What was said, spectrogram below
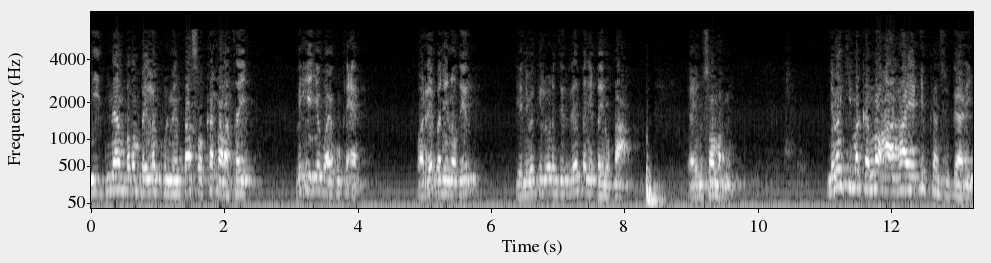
liidnaan badan bay la kulmeen taasoo ka dhalatay wixii iyagu ay ku kaceen. Waa reer bani nadiir iyo nimankii la odhan jiray reer bani qaynuqaac ee aynu soo marnay. Nimankii marka nooca ahaayee dhibkaasu gaadhay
